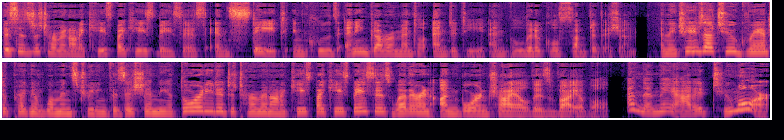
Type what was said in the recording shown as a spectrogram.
This is determined on a case by case basis, and state includes any governmental entity and political subdivision. And they changed that to grant a pregnant woman's treating physician the authority to determine on a case by case basis whether an unborn child is viable. And then they added two more.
